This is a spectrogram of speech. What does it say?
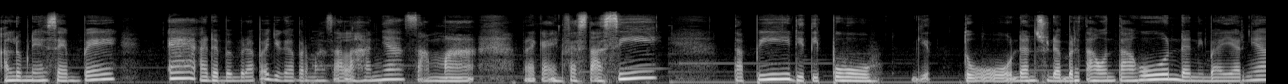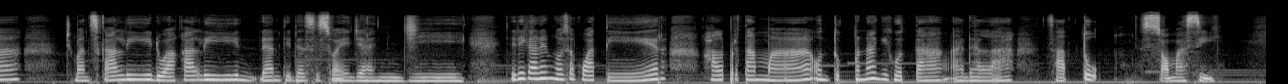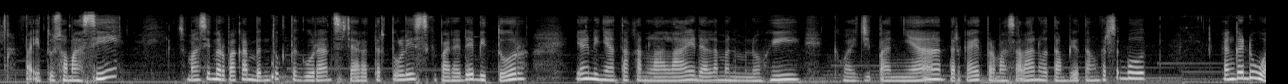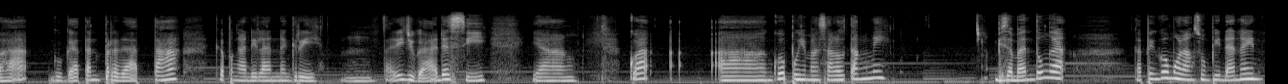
alumni SMP eh ada beberapa juga permasalahannya sama. Mereka investasi tapi ditipu gitu dan sudah bertahun-tahun dan dibayarnya cuma sekali, dua kali dan tidak sesuai janji. Jadi kalian gak usah khawatir. Hal pertama untuk menagih hutang adalah satu somasi apa itu somasi? Somasi merupakan bentuk teguran secara tertulis kepada debitur yang dinyatakan lalai dalam memenuhi kewajibannya terkait permasalahan hutang piutang tersebut. Yang kedua, gugatan perdata ke pengadilan negeri. Hmm, tadi juga ada sih yang gua uh, gua punya masalah hutang nih, bisa bantu nggak? Tapi gue mau langsung pidanain.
